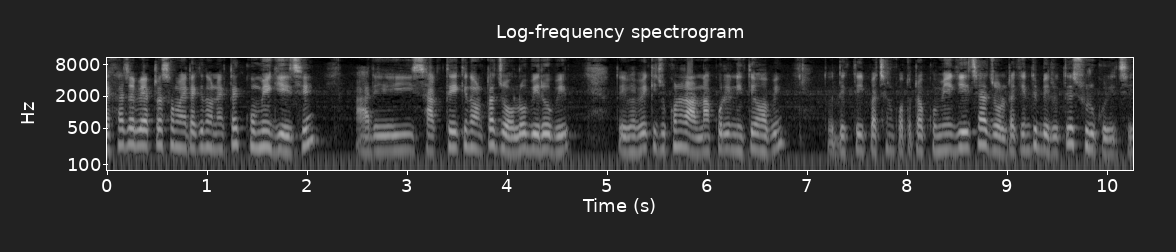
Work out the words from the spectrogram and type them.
দেখা যাবে একটা সময় এটা কিন্তু অনেকটাই কমে গিয়েছে আর এই শাক থেকে কিন্তু অনেকটা জলও বেরোবে। তো এইভাবে কিছুক্ষণ রান্না করে নিতে হবে। তো দেখতেই পাচ্ছেন কতটা কমে গিয়েছে আর জলটা কিন্তু বেরোতে শুরু করেছে।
